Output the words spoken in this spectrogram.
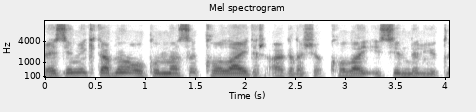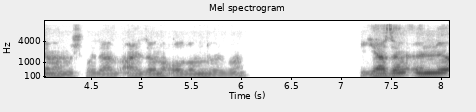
Resimli kitapların okunması kolaydır. Arkadaşlar kolay isimdir. Yüklememiş burada. Aynı zamanda olumludur bu. Yazarın ünlü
